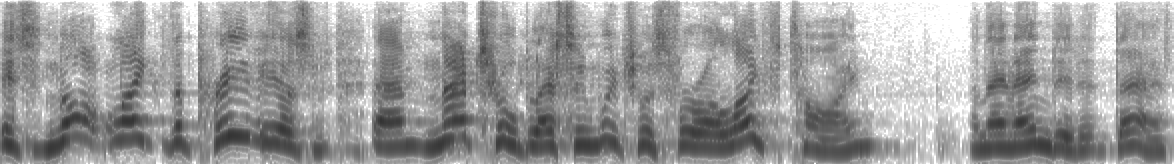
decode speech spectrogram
is not like the previous um, natural blessing, which was for a lifetime and then ended at death.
